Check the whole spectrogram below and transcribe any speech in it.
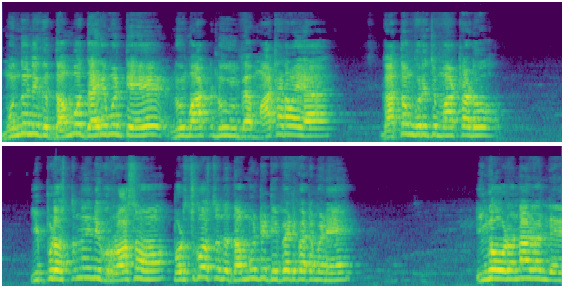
ముందు నీకు దమ్ము ధైర్యం ఉంటే నువ్వు మాట్లా నువ్వు మాట్లాడవయ్యా. గతం గురించి మాట్లాడు. ఇప్పుడు వస్తుంది నీకు రోసం పొడుచుకొస్తుంది దమ్ముంటే డిబేట్ పెట్టమని. ఇంకొకడు ఉన్నాడండి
